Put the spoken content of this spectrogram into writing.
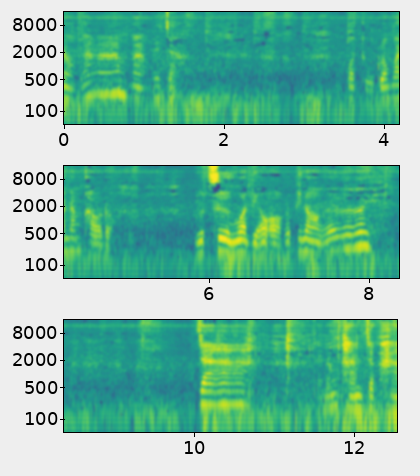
ดอกงามงามเลยจ้ะ พอถูกรางวัลน้ำเขาดอกหยุดซื้องวดเดี๋ยวออกแล้วพี่น้องเอ้ยจ้าแต่น้องทันจะพา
